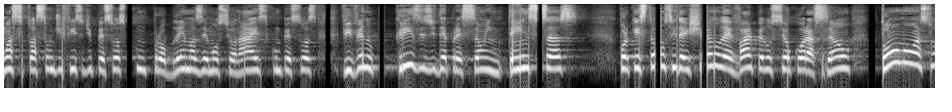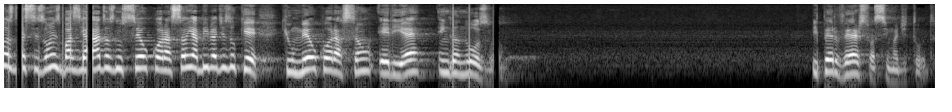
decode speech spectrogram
uma situação difícil de pessoas com problemas emocionais, com pessoas vivendo crises de depressão intensas, porque estão se deixando levar pelo seu coração, tomam as suas decisões baseadas no seu coração, e a Bíblia diz o quê? Que o meu coração, ele é enganoso. E perverso acima de tudo.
